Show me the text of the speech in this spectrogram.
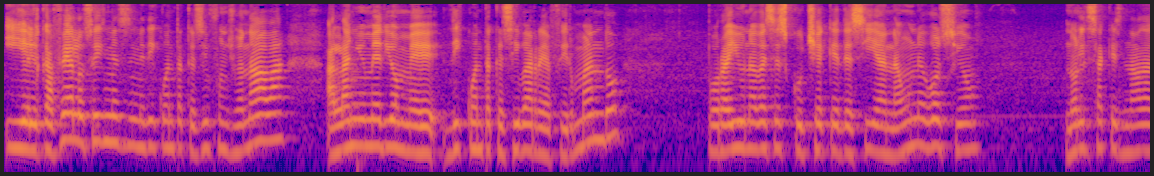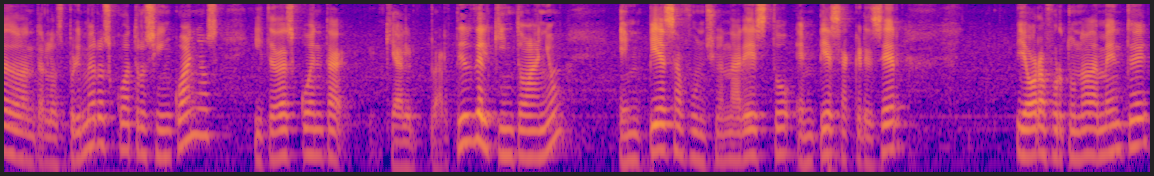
Y el café a los seis meses me di cuenta que sí funcionaba. Al año y medio me di cuenta que se iba reafirmando. Por ahí una vez escuché que decían a un negocio, no le saques nada durante los primeros cuatro o cinco años y te das cuenta que al partir del quinto año empieza a funcionar esto, empieza a crecer y ahora afortunadamente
